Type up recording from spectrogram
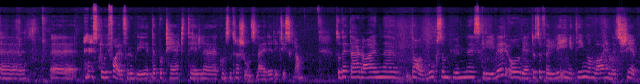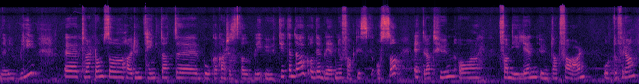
eh, sto i fare for å bli deportert til eh, konsentrasjonsleirer i Tyskland. Så dette er da en eh, dagbok som hun skriver, og vet jo selvfølgelig ingenting om hva hennes skjebne vil bli. Eh, tvert om så har hun tenkt at eh, boka kanskje skal bli utgitt en dag, og det ble den jo faktisk også, etter at hun og familien, unntatt faren, Otto Frank,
